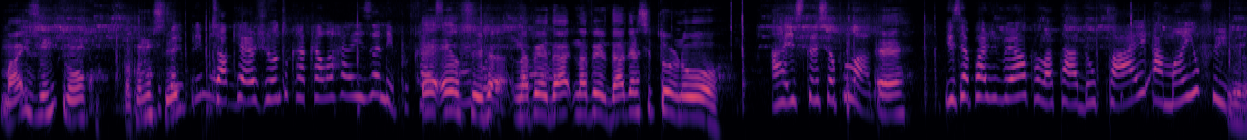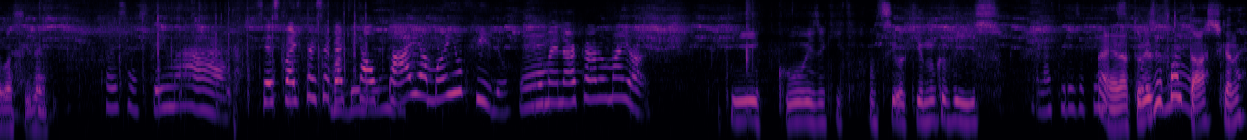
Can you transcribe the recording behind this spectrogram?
mais um tronco. Só que eu não sei. Só que é junto com aquela raiz ali, por causa É, é, ou que seja, na verdade, na verdade ela se tornou. A raiz cresceu pro lado. É. E você pode ver, ó, que ela tá do pai, a mãe e o Deixa eu ver o filho. negocinho, né? Tem uma... Vocês podem perceber que tá o pai, a mãe e o filho. É. Do menor para o maior. Que coisa que aconteceu aqui, eu nunca vi isso. A natureza tem Ah, é, a natureza é coisas, né? fantástica, né?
